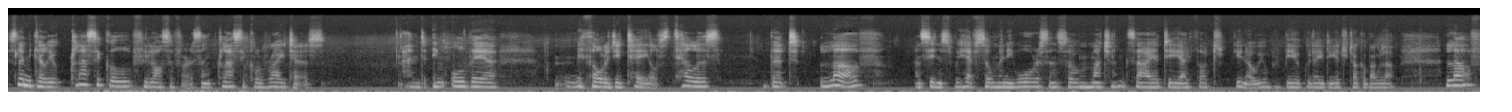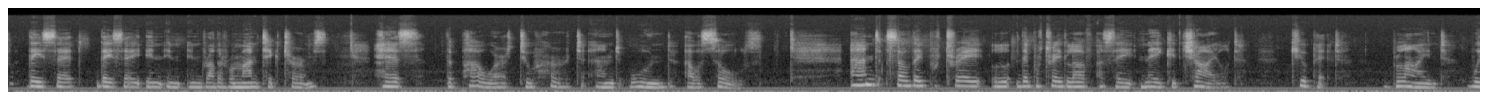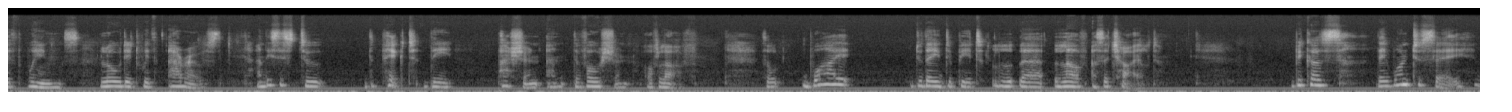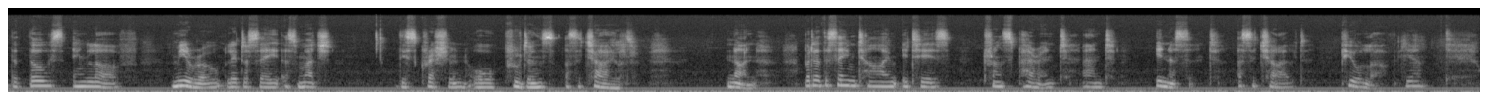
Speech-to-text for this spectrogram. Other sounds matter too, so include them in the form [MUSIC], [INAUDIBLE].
just let me tell you, classical philosophers and classical writers, and in all their mythology tales, tell us that love and since we have so many wars and so much anxiety, I thought, you know, it would be a good idea to talk about love. Love, they said, they say in, in, in rather romantic terms, has the power to hurt and wound our souls. And so they portray they portrayed love as a naked child, Cupid, blind with wings, loaded with arrows. And this is to depict the passion and devotion of love. So, why do they depict uh, love as a child? Because they want to say that those in love mirror, let us say, as much discretion or prudence as a child. None but at the same time it is transparent and innocent as a child. Pure love yeah?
